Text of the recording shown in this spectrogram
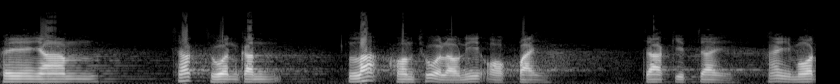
พยายามชักชวนกัน ละความชั่วเหล่านี้ออกไป จากกิจใจให้หมด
